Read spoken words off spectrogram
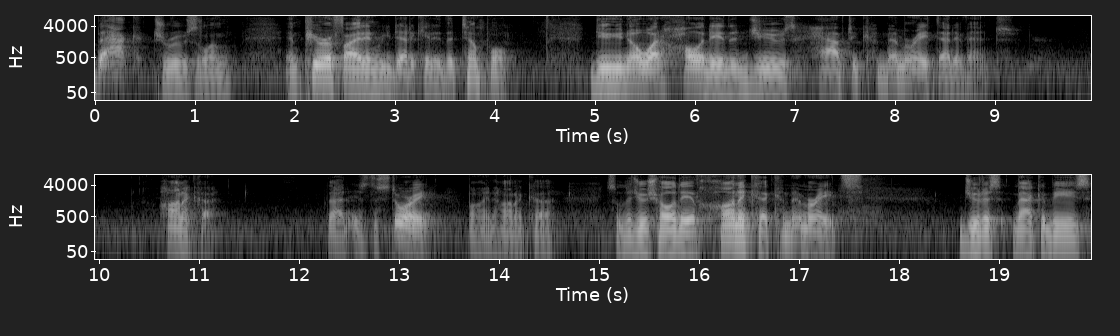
back Jerusalem and purified and rededicated the temple. Do you know what holiday the Jews have to commemorate that event? Hanukkah. That is the story behind Hanukkah. So the Jewish holiday of Hanukkah commemorates Judas Maccabees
